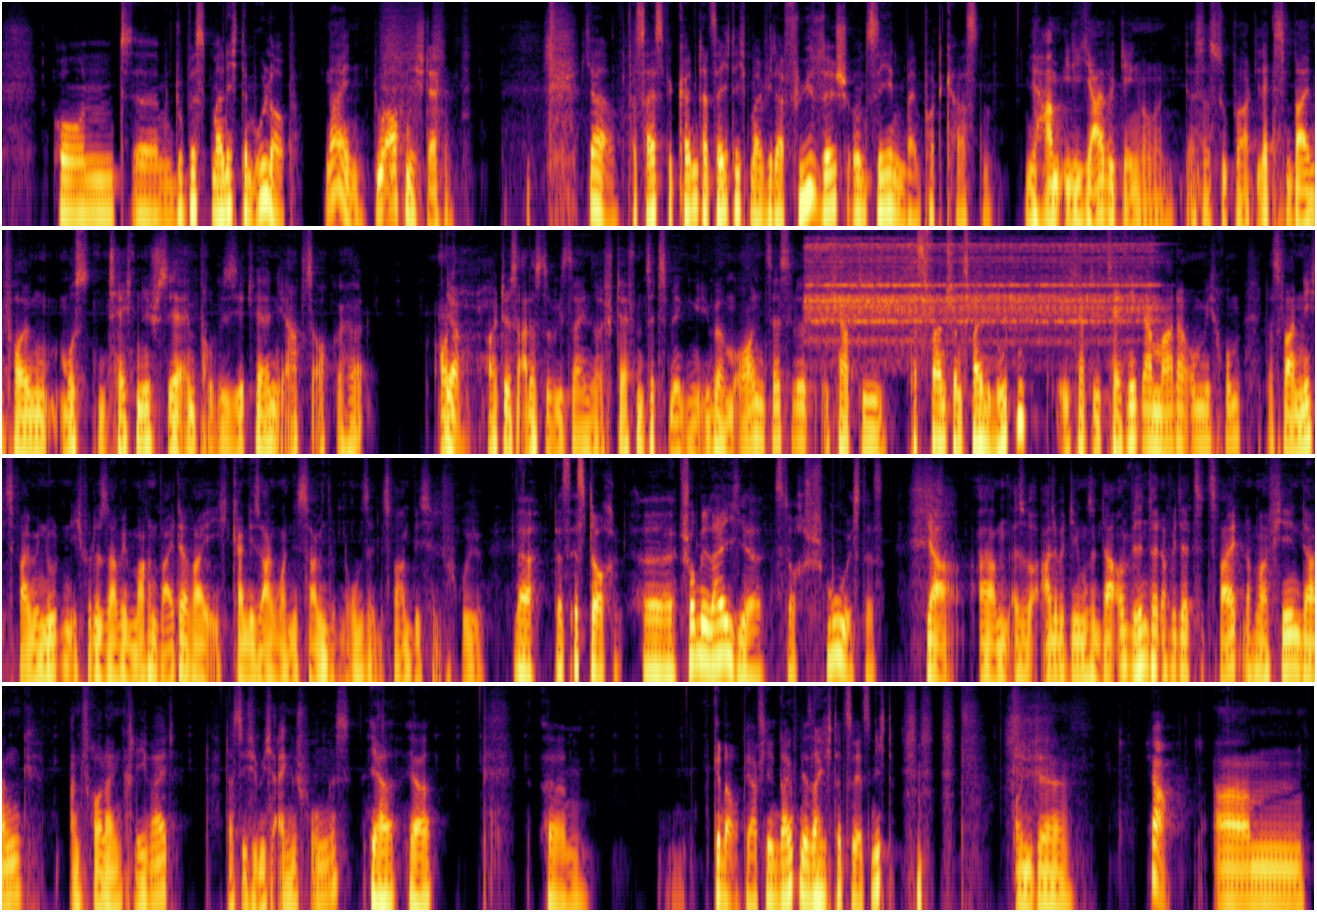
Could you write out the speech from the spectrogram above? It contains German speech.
Und ähm, du bist mal nicht im Urlaub. Nein, du auch nicht, Steffen. Ja, das heißt, wir können tatsächlich mal wieder physisch uns sehen beim Podcasten. Wir haben Idealbedingungen. Das ist super. Die letzten beiden Folgen mussten technisch sehr improvisiert werden. Ihr habt es auch gehört. Und ja. heute ist alles so, wie es sein soll. Steffen sitzt mir gegenüber im Ohrensessel. Ich habe die. Das waren schon zwei Minuten. Ich habe die Technikarmada um mich rum. Das waren nicht zwei Minuten. Ich würde sagen, wir machen weiter, weil ich kann dir sagen, wann die zwei Minuten rum sind. Es war ein bisschen früh. Ja, das ist doch äh, Schummelei hier. Ist doch Schmu ist das. Ja, ähm, also alle Bedingungen sind da und wir sind heute auch wieder zu zweit. Nochmal vielen Dank an Fräulein Kleweit, dass sie für mich eingesprungen ist. Ja, ja. Ähm, genau, ja, vielen Dank. Mehr sage ich dazu jetzt nicht. und äh, ja, ähm,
